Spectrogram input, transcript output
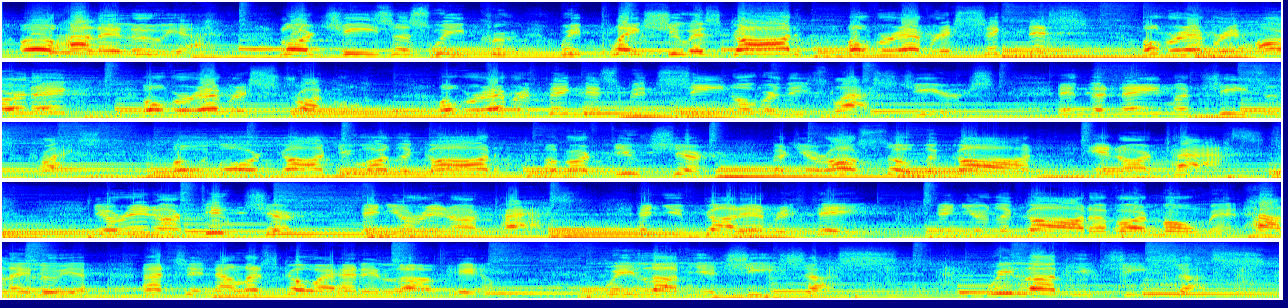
Oh, hallelujah. Lord Jesus, we, we place you as God over every sickness, over every heartache, over every struggle, over everything that's been seen over these last years. In the name of Jesus Christ. Oh, Lord God, you are the God of our future, but you're also the God in our past. You're in our future and you're in our past. And you've got everything. And you're the God of our moment. Hallelujah. That's it. Now let's go ahead and love Him. We love you, Jesus. We love you, Jesus.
